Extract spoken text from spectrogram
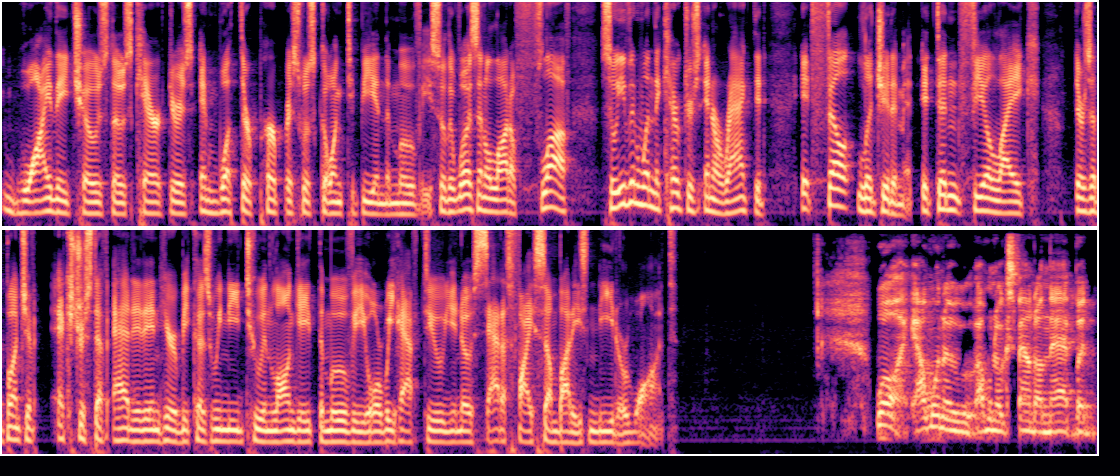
why they chose those characters and what their purpose was going to be in the movie. So there wasn't a lot of fluff. So even when the characters interacted, it felt legitimate. It didn't feel like there's a bunch of extra stuff added in here because we need to elongate the movie or we have to, you know, satisfy somebody's need or want. Well, I want to I want to expound on that, but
